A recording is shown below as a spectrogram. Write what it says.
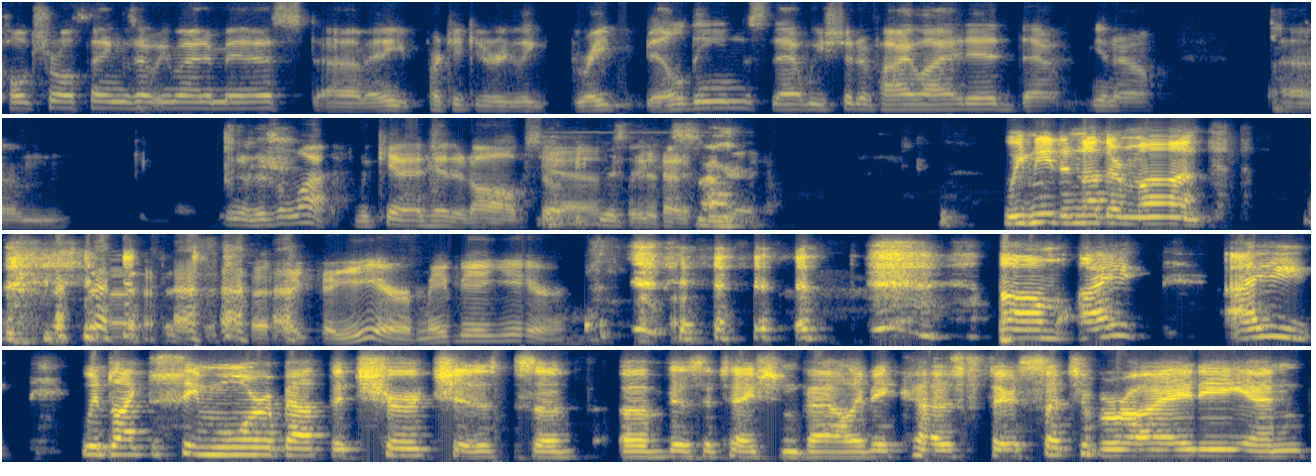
cultural things that we might have missed? Um, any particularly great buildings that we should have highlighted? That you know, um, you know, there's a lot. We can't hit it all, so yeah, it'd be good to kind of figure. We need another month. a, a, year, maybe a year. um, I I would like to see more about the churches of, of Visitacion Valley because there's such a variety, and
